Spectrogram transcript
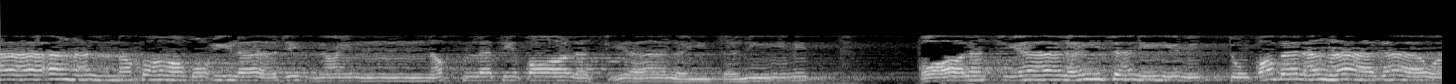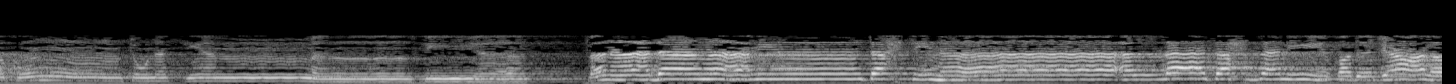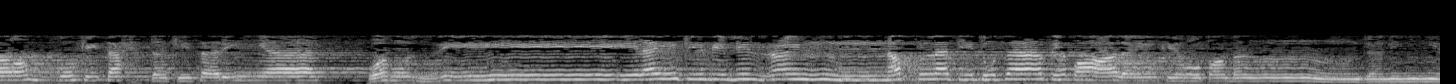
المخاض إلى جذع النخلة؟ قالت يا ليتني مت. قالت يا ليتني مت قبل هذا وكنت نسيا منسيا. فناداها من تحتها تحزني قد جعل ربك تحتك ثريا وهزي إليك بجذع النخلة تساقط عليك رطبا جنيا.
